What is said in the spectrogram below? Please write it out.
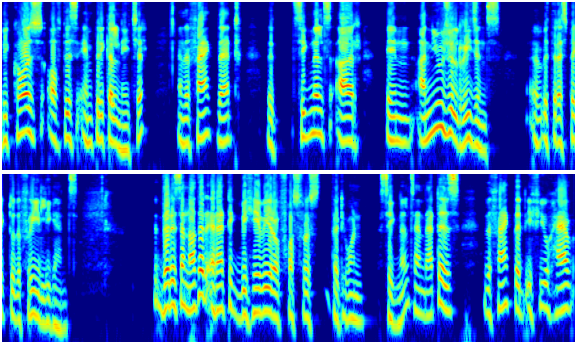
because of this empirical nature and the fact that the signals are in unusual regions uh, with respect to the free ligands. There is another erratic behavior of phosphorus 31 signals and that is the fact that if you have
